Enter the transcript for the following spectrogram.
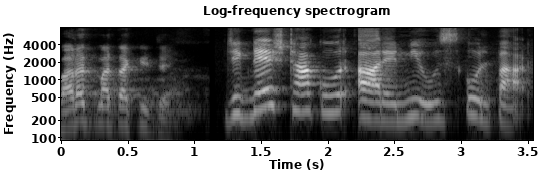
ભારત માતા કી જય. Thakur R RN news, Olpad.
